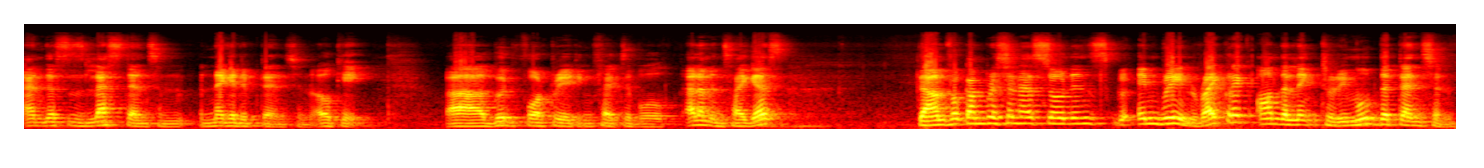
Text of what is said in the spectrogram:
and this is less tension, negative tension. Okay uh, good for creating flexible elements, I guess. Down for compression as shown in, in green. Right click on the link to remove the tension.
